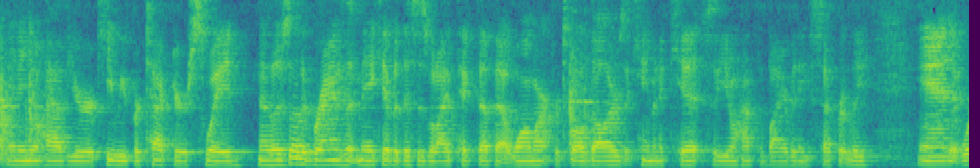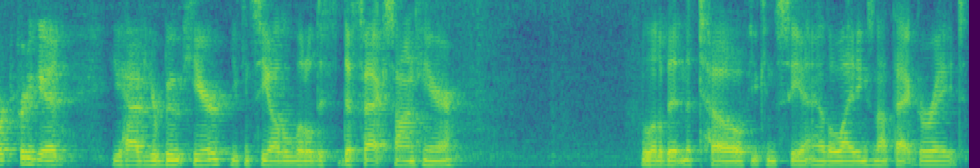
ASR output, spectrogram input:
And then you'll have your Kiwi Protector suede. Now there's other brands that make it, but this is what I picked up at Walmart for $12. It came in a kit, so you don't have to buy everything separately. And it worked pretty good. You have your boot here. You can see all the little def defects on here. A little bit in the toe, if you can see it. I know the lighting's not that great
